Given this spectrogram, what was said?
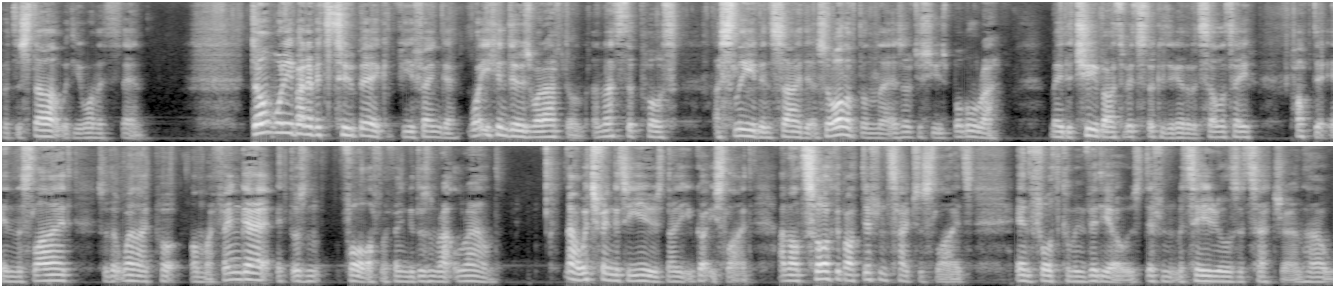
But to start with, you want it thin. Don't worry about if it's too big for your finger. What you can do is what I've done, and that's to put a sleeve inside it. So all I've done there is I've just used bubble wrap, made a tube out of it, stuck it together with sellotape, popped it in the slide so that when I put on my finger, it doesn't fall off my finger, doesn't rattle around. Now, which finger to use now that you've got your slide? And I'll talk about different types of slides in forthcoming videos, different materials, etc., and how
